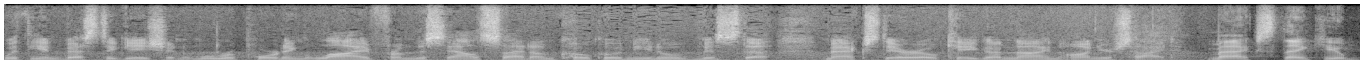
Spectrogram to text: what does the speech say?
with the investigation. We're reporting live from the south side on Coconino Vista. Max Darrow, KGUN 9 on your side. Max, thank you.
